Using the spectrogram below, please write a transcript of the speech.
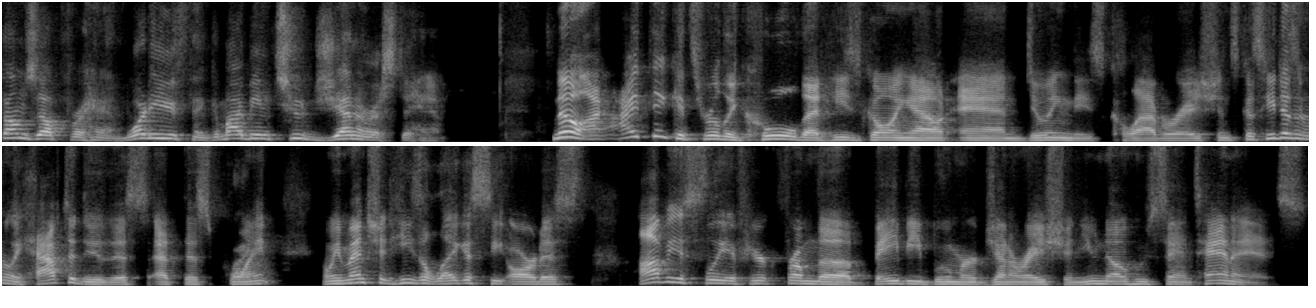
Thumbs up for him. What do you think? Am I being too generous to him? No, I, I, think it's really cool that he's going out and doing these collaborations because he doesn't really have to do this at this point. And we mentioned he's a legacy artist. Obviously, if you're from the baby boomer generation, you know who Santana is.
